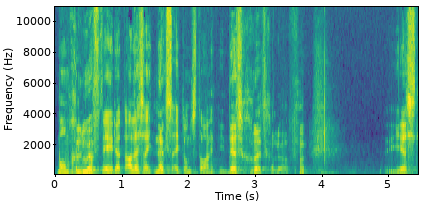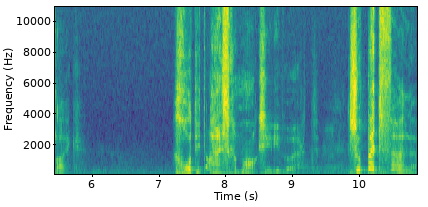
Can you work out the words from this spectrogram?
Maar om geloof te hê dat alles uit niks uit ontstaan het nie, dis groot geloof. Yes like. God het alles gemaak sê die woord. So bid vir hulle.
